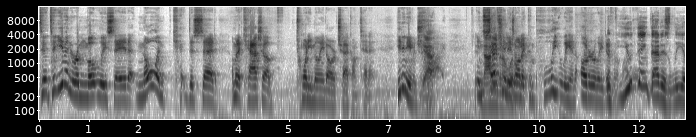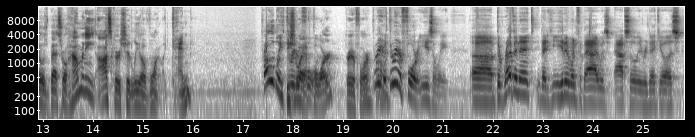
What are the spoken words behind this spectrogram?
to, to even remotely say that Nolan just said, "I'm going to cash a twenty million dollar check on Tenet." He didn't even try. even Inception a is little on a completely and utterly different if different. you level. think that is Leo's best role, how many Oscars should Leo have won? Like ten? probably He three should or have four. four, three or four. three or three or four easily. Uh, the Revenant that he, he didn't win for that was absolutely ridiculous.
